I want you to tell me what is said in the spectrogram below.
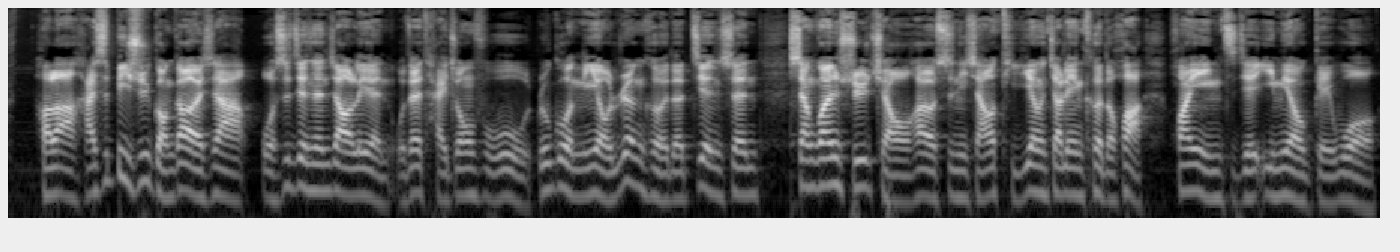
好啦，还是必须广告一下，我是健身教练，我在台中服务。如果你有任何的健身相关需求，还有是你想要体验教练课的话，欢迎直接 email 给我。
